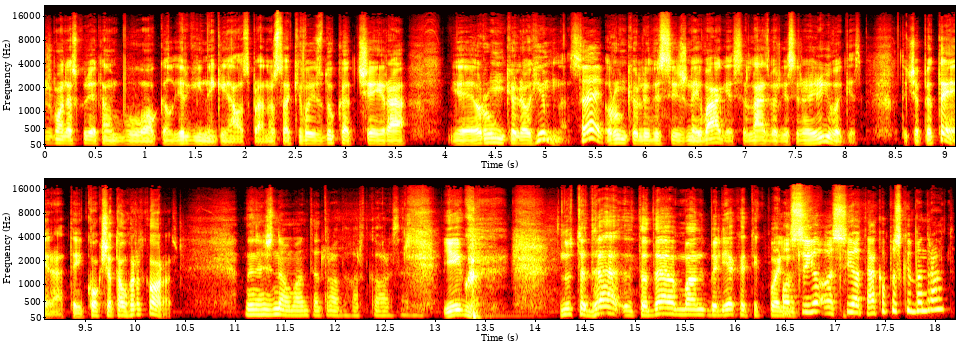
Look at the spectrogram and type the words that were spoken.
žmonės, kurie ten buvo, gal irgi ne iki galo suprato. Nors akivaizdu, kad čia yra e, runkelio himnas. Taip. Runkelių visi, žinai, vagės ir Landsbergis yra ir įvagis. Tai čia apie tai yra. Tai koks čia tau hardcore'as? Nu nežinau, man tai atrodo hardcore'as. ar ne. Jeigu, nu tada, tada man belieka tik O palikti. su juo, o su juo teko paskui bendrauti?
